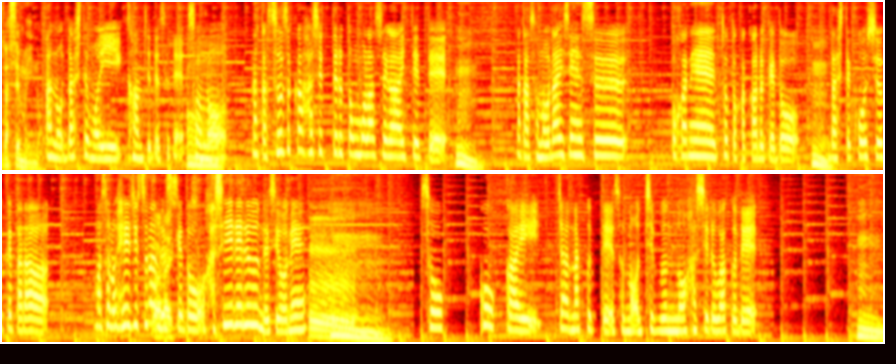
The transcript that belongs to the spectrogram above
出してもいいの？あの出してもいい感じですね。そのなんか鈴鹿走ってる友達がいててうん。なんかそのライセンスお金ちょっとかかるけどうん。出して講習受けたらまあその平日なんですけど走れるんですよね。ううんん。そう後悔じゃなくてその自分の走る枠で、うん。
